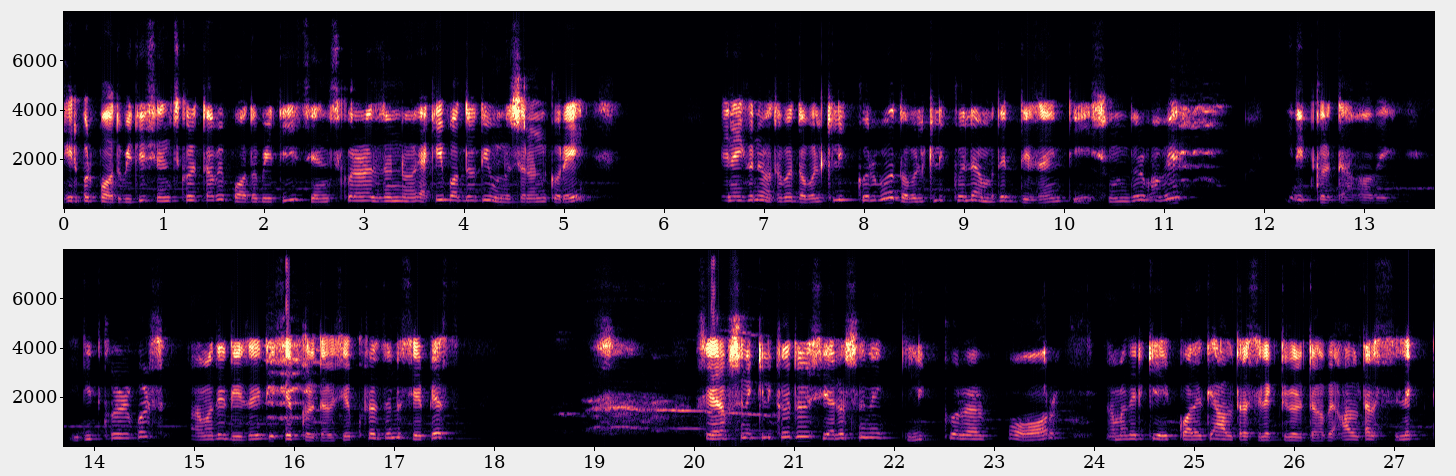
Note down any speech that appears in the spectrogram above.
এরপর পদবিটি চেঞ্জ করতে হবে। পদবিটি চেঞ্জ করার জন্য একই পদ্ধতি অনুসরণ করে পেন আইকনে অথবা ডবল ক্লিক করব। ডবল ক্লিক করলে আমাদের ডিজাইনটি সুন্দরভাবে এডিট করতে হবে। এডিট করার পর আমাদের ডিজাইনটি সেভ করতে হবে। সেভ করার জন্য সেভ এস শেয়ার অপশানে ক্লিক করতে হবে। শেয়ার অপশানে ক্লিক করার পর আমাদেরকে কোয়ালিটি আলট্রা সিলেক্ট করতে হবে। আলট্রা সিলেক্ট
